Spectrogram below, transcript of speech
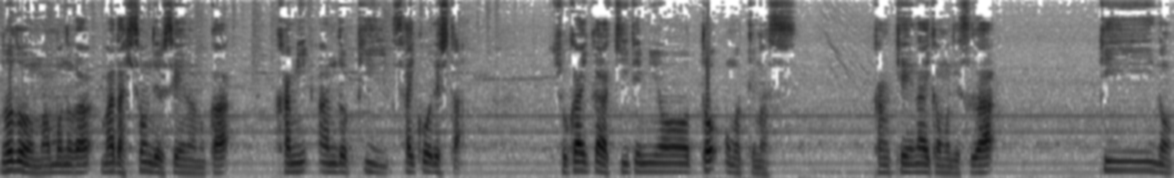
喉の魔物がまだ潜んでるせいなのか、神 &P 最高でした。初回から聞いてみようと思ってます。関係ないかもですが、P の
